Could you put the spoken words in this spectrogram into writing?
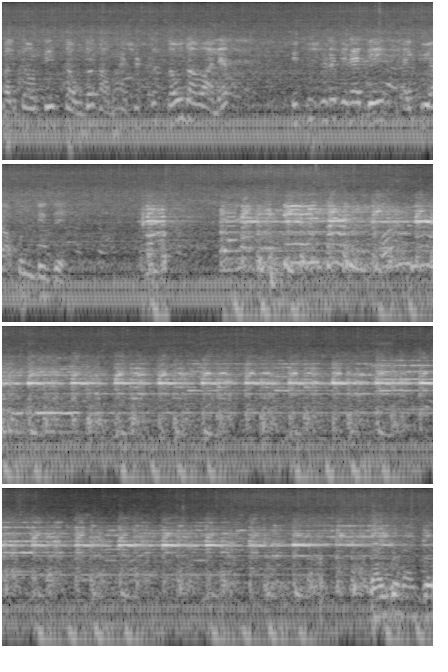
फलकावरती चौदा धावा या षटक नऊ धावा आल्या तिथून षटक जे काय ते ऐकूया आपण DJ. Thank you thank you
